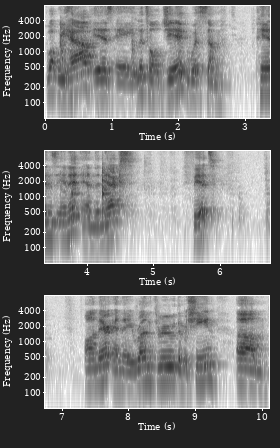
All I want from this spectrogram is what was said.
what we have is a little jig with some pins in it and the necks fit on there and they run through the machine. Um,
